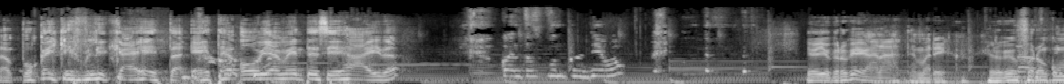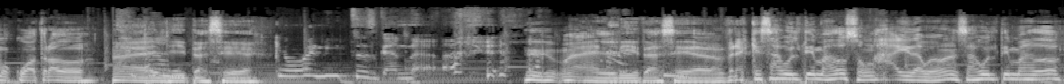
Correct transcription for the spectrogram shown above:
Tampoco hay que explicar esta. Esta obviamente sí es Aida. ¿Cuántos puntos llevo? Yo, yo, creo que ganaste, Marisco. Creo que fueron como 4 a 2. Maldita sea. Qué bonito es ganar. Maldita sea. Pero es que esas últimas dos son Aida, weón. Esas últimas dos.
